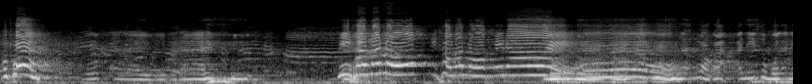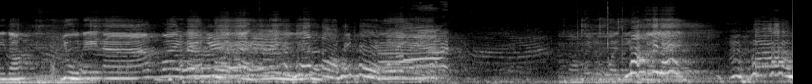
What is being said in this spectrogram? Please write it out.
โอเคอะไรดีก็ได้ มีคำว่านกมีคำว่านกไม่ได้เออบอกว่าอันนี้สมมติอันนี้เนาะอยู่ในน้ำว่ายอะไรน้ำเงี้ตัยวใหญ่อะไรอย่างเพื่เงี้อยนตอบให้ถูกอะไรเงี้ย มองไปเลย อ้าม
